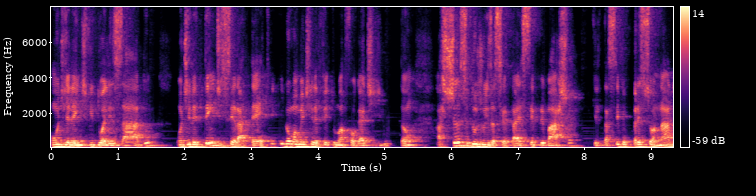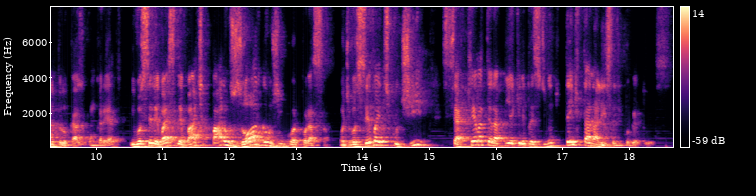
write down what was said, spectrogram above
onde ele é individualizado, onde ele tem de ser atécnico, e normalmente ele é feito no afogadinho. Então, a chance do juiz acertar é sempre baixa, que ele está sempre pressionado pelo caso concreto, e você levar esse debate para os órgãos de incorporação, onde você vai discutir se aquela terapia, aquele procedimento tem que estar na lista de coberturas.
